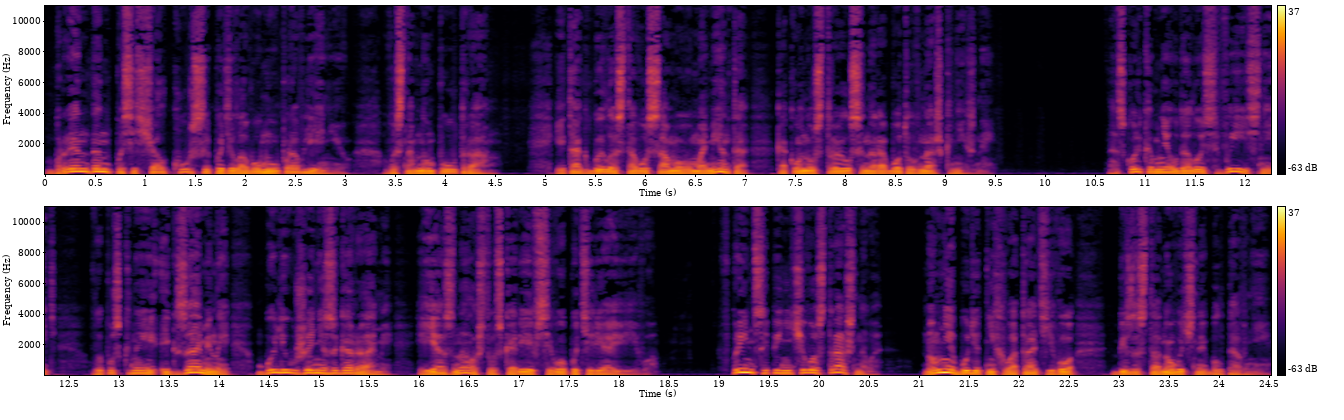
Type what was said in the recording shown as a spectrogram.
Брендон посещал курсы по деловому управлению, в основном по утрам, и так было с того самого момента, как он устроился на работу в наш книжный. Насколько мне удалось выяснить, выпускные экзамены были уже не за горами, и я знал, что, скорее всего, потеряю его. В принципе, ничего страшного, но мне будет не хватать его безостановочной болтовни.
